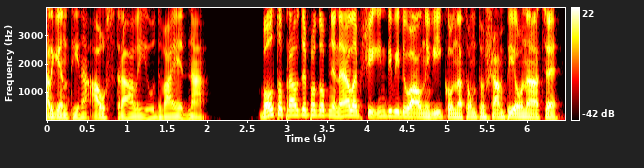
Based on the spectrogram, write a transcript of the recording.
Argentína Austráliu 2-1. Bol to pravdepodobne najlepší individuálny výkon na tomto šampionáte.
